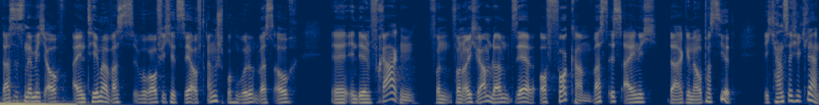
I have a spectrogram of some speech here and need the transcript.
Das ist nämlich auch ein Thema, was, worauf ich jetzt sehr oft angesprochen wurde und was auch äh, in den Fragen von, von euch Ramblern sehr oft vorkam. Was ist eigentlich da genau passiert? Ich kann es euch erklären.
